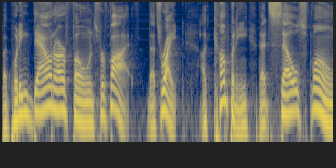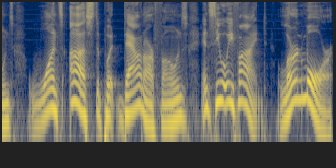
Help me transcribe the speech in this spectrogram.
by putting down our phones for 5. That's right. A company that sells phones wants us to put down our phones and see what we find. Learn more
